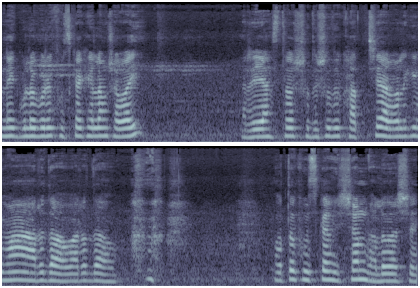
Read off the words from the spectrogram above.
অনেকগুলো করে ফুচকা খেলাম সবাই। রেয়ান্স তো শুধু শুধু খাচ্ছে, আর বলে কি, মা আরও দাও আরও দাও। ও তো ফুচকা ভীষণ ভালোবাসে।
